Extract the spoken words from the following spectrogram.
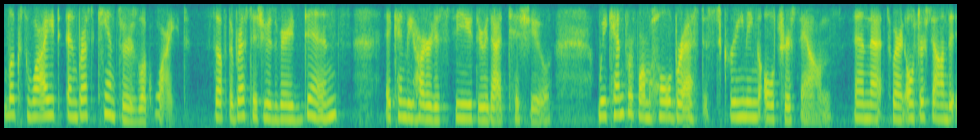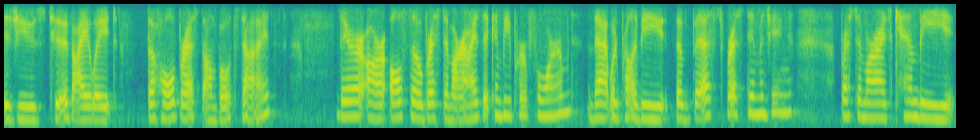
looks white and breast cancers look white. So if the breast tissue is very dense, it can be harder to see through that tissue. We can perform whole breast screening ultrasounds, and that's where an ultrasound is used to evaluate the whole breast on both sides. There are also breast MRIs that can be performed. That would probably be the best breast imaging. Breast MRIs can be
